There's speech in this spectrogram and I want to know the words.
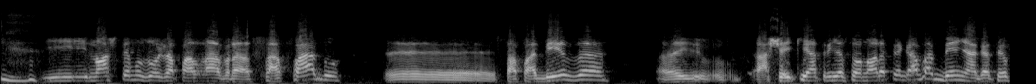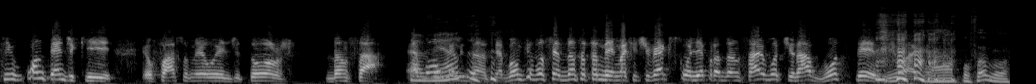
E nós temos hoje a palavra safado, é, safadeza. Aí, achei que a trilha sonora pegava bem, Agatha. Eu fico contente que eu faço o meu editor dançar. É tá bom vendo? que ele dança, é bom que você dança também, mas se tiver que escolher para dançar, eu vou tirar você, viu, Agatha? ah, por favor.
